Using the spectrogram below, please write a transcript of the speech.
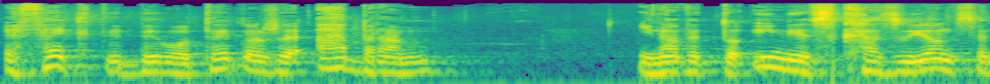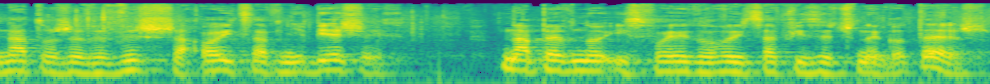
efekty było tego, że Abram i nawet to imię wskazujące na to, że wywyższa Ojca w niebiesiech, na pewno i swojego Ojca fizycznego też,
